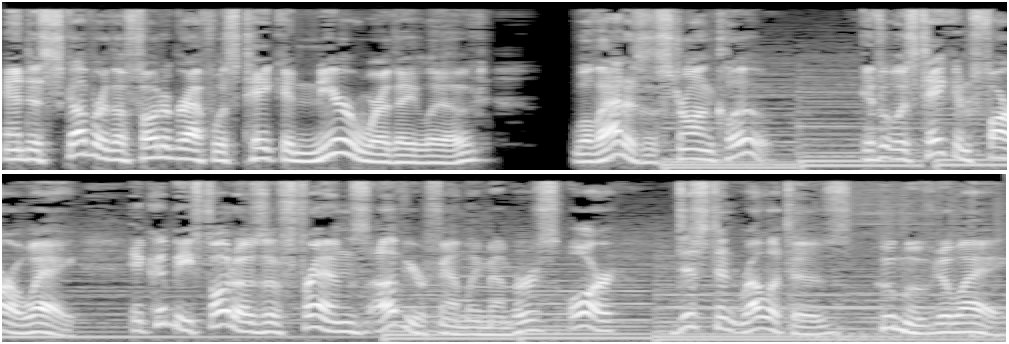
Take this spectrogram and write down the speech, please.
and discover the photograph was taken near where they lived, well, that is a strong clue. If it was taken far away, it could be photos of friends of your family members or distant relatives who moved away.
